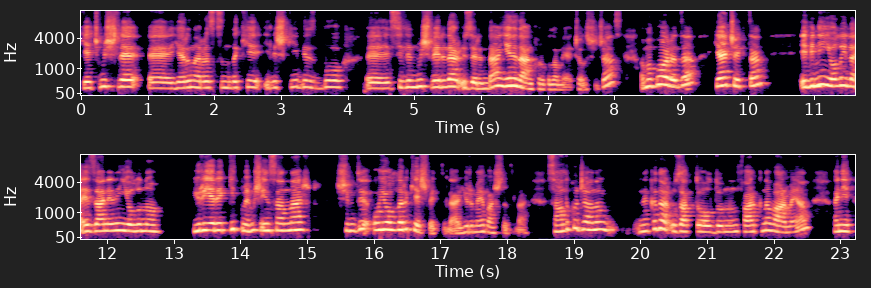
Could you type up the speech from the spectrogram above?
geçmişle e, yarın arasındaki ilişkiyi biz bu e, silinmiş veriler üzerinden yeniden kurgulamaya çalışacağız. Ama bu arada gerçekten evinin yoluyla eczanenin yolunu yürüyerek gitmemiş insanlar şimdi o yolları keşfettiler, yürümeye başladılar. Sağlık ocağının ne kadar uzakta olduğunun farkına varmayan hani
